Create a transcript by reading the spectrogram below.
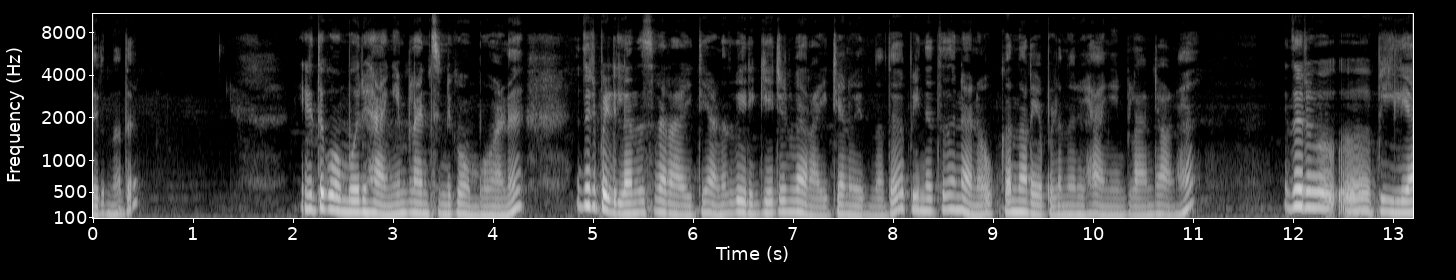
തരുന്നത്. ഇന്നത്തെ കോമ്പോ ഒരു ഹാങ്ങിങ് പ്ലാന്റ്സിന്റെ കോമ്പോ ആണ്. ഇതൊരു പെഡിലാന്തസ് വെറൈറ്റിയാണ് ഇത് വെരിഗേറ്റഡ് വെറൈറ്റിയാണ് വരുന്നത്. പിന്നത്തത് നനോക്ക് എന്നറിയപ്പെടുന്ന ഒരു ഹാങ്ങിങ് പ്ലാന്റ് ആണ്. ഇതൊരു പീലിയ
